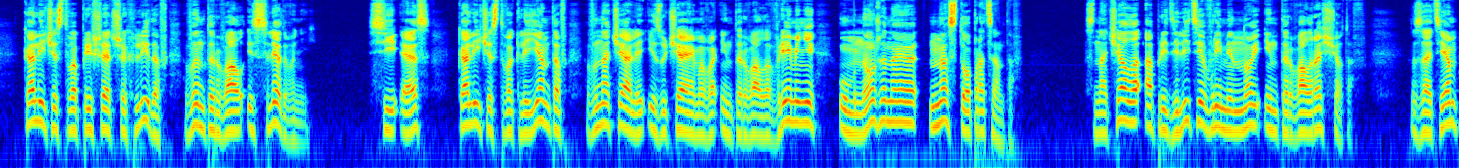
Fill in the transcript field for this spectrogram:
– количество пришедших лидов в интервал исследований, CS – количество клиентов в начале изучаемого интервала времени, умноженное на 100%. Сначала определите временной интервал расчетов. Затем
